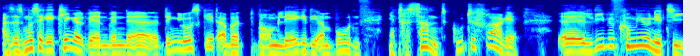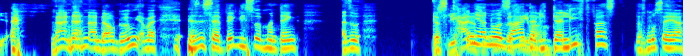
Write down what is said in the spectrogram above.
Also es muss ja geklingelt werden, wenn der Ding losgeht, aber warum läge die am Boden? Interessant, gute Frage. Äh, liebe Community, Nein, nein, nein, darum irgendwie, aber es ist ja wirklich so, man denkt, also das kann ja so nur sein, da, da liegt was, das muss er ja,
